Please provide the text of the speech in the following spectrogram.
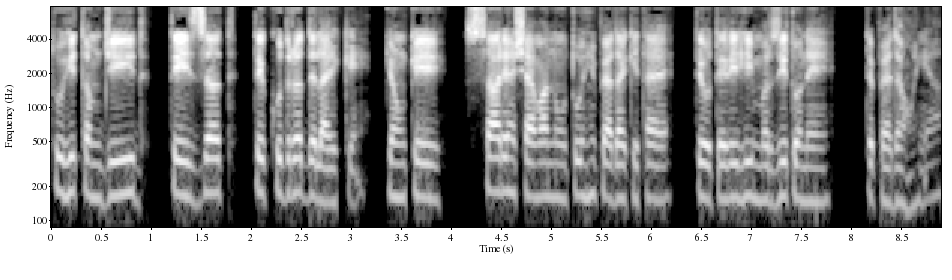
ਤੂੰ ਹੀ ਤਮਜੀਦ ਤੇ ਇੱਜ਼ਤ ਤੇ ਕੁਦਰਤ ਦੇ ਲਾਇਕ ਹੈ, ਕਿਉਂਕਿ ਸਾਰੀਆਂ ਸ਼ੈਵਾਂ ਨੂੰ ਤੂੰ ਹੀ ਪੈਦਾ ਕੀਤਾ ਹੈ ਤੇ ਉਹ ਤੇਰੀ ਹੀ ਮਰਜ਼ੀ ਤੋਂ ਨੇ ਤੇ ਪੈਦਾ ਹੋਈਆਂ।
